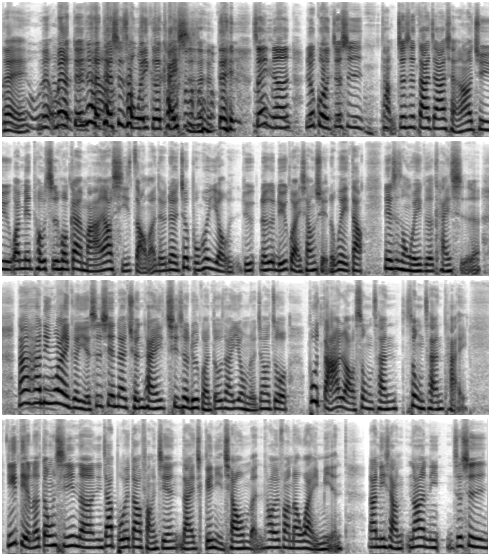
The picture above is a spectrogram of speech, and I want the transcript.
对，没有没有，对对对，是从维格开始的，对，所以呢，如果就是他就是大家想要去外面偷吃或干嘛要洗澡嘛，对不对？就不会有旅那个旅馆香水的味道，那是从维格开始的。那它另外一个也是现在全台汽车旅馆都在用的，叫做不打扰送餐送餐台。你点了东西呢，人家不会到房间来给你敲门，他会放到外面。那你想，那你就是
